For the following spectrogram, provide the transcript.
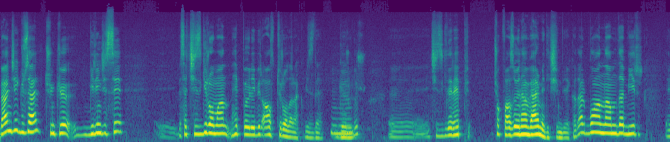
bence güzel çünkü birincisi e, mesela çizgi roman hep böyle bir alt tür olarak bizde hı hı. görülür. E, çizgileri hep çok fazla önem vermedik şimdiye kadar. Bu anlamda bir e,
